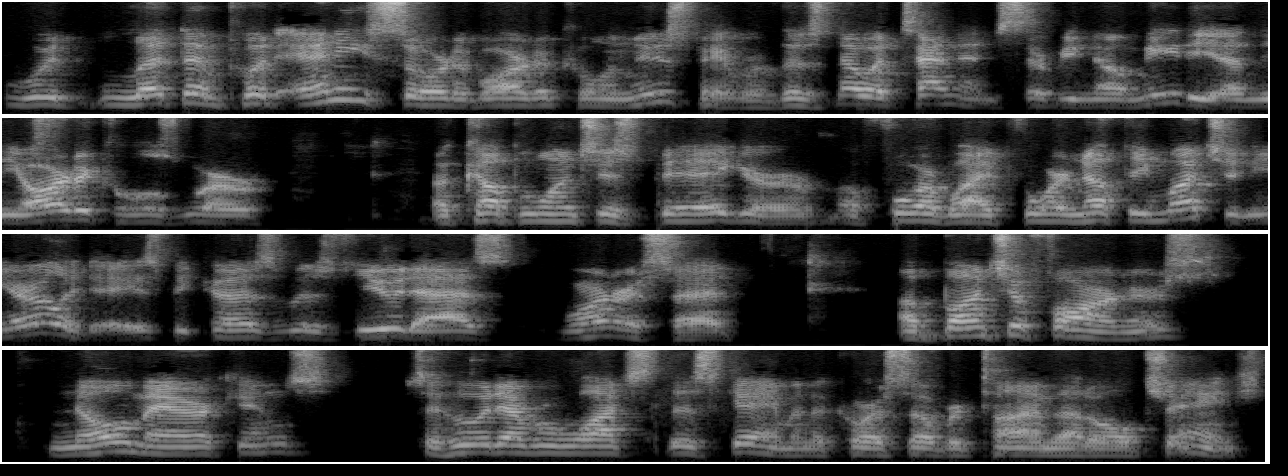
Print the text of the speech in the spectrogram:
would let them put any sort of article in newspaper. If there's no attendance, there'd be no media. And the articles were a couple inches big or a four by four, nothing much in the early days because it was viewed as Werner said, a bunch of foreigners, no Americans. So who would ever watch this game? And of course, over time that all changed.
